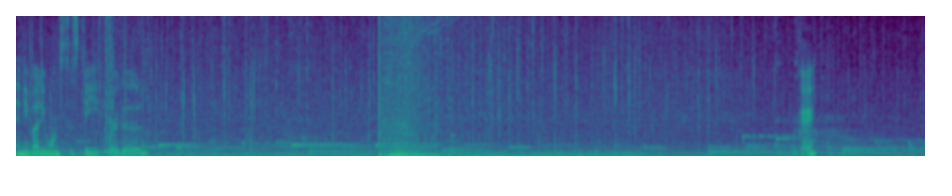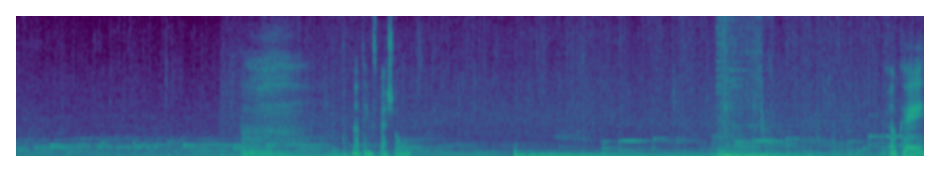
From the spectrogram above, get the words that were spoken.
Anybody wants to speak? We're good. Nothing special. Okay,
